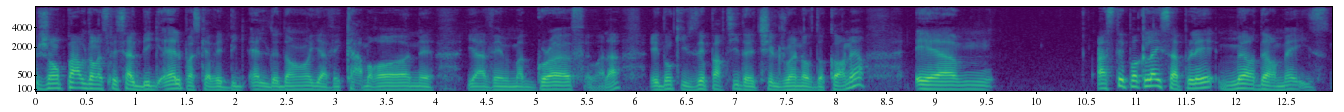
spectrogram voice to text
J'en parle dans la spéciale Big L parce qu'il y avait Big L dedans, il y avait Cameron, il y avait McGruff, et voilà. Et donc il faisait partie des Children of the Corner. Et euh, à cette époque-là, il s'appelait Murder Maze.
